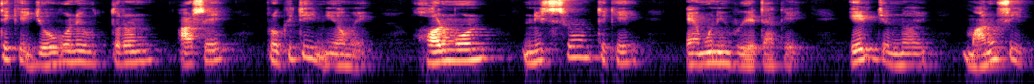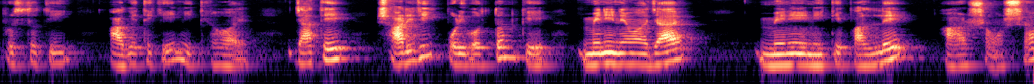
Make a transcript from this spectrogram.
থেকে যৌবনে উত্তরণ আসে প্রকৃতির নিয়মে। হরমোন নিঃসরণ থেকে এমনই হয়ে থাকে। এর জন্যই মানসিক প্রস্তুতি আগে থেকে নিতে হয়, যাতে শারীরিক পরিবর্তনকে মেনে নেওয়া যায়। মেনে নিতে পারলে আর সমস্যা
